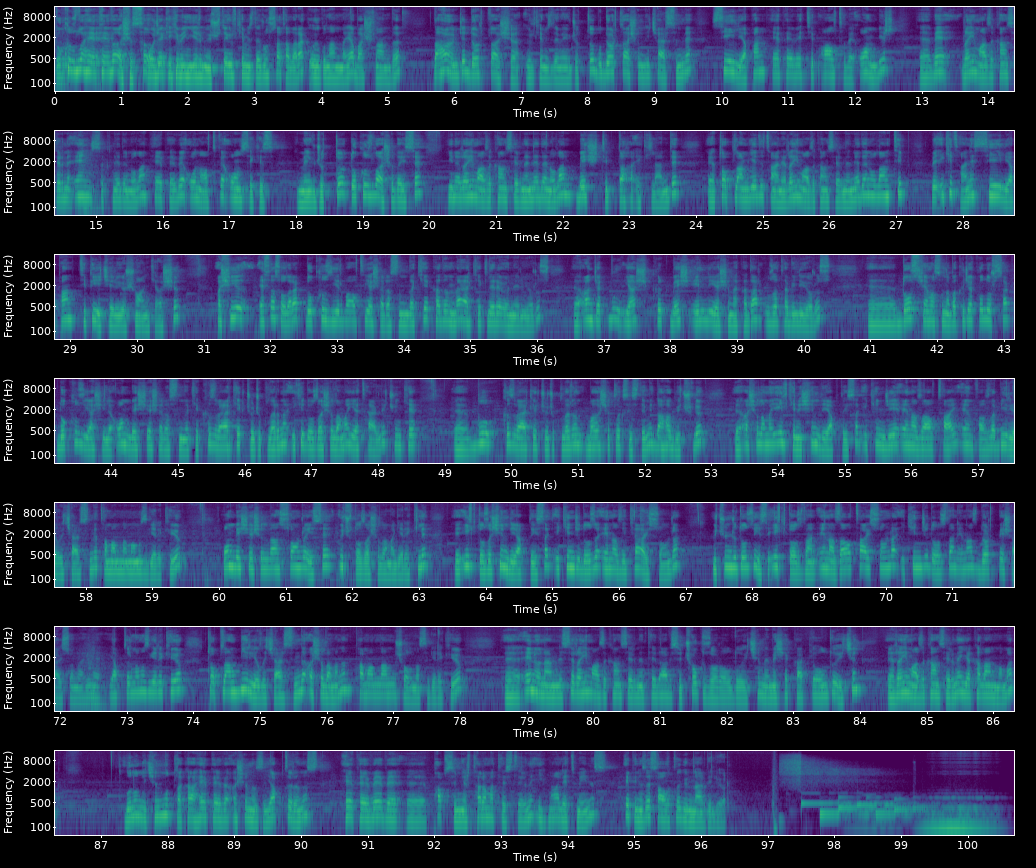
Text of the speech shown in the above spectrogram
Dokuzlu HPV aşısı Ocak 2023'te ülkemizde ruhsat alarak uygulanmaya başlandı. Daha önce dörtlü aşı ülkemizde mevcuttu. Bu dörtlü aşının içerisinde sil yapan HPV tip 6 ve 11 e, ve rahim ağzı kanserine en sık neden olan HPV 16 ve 18 mevcuttu. Dokuzlu aşıda ise yine rahim ağzı kanserine neden olan 5 tip daha eklendi. E, toplam 7 tane rahim ağzı kanserine neden olan tip ve 2 tane sil yapan tipi içeriyor şu anki aşı. Aşıyı esas olarak 9-26 yaş arasındaki kadın ve erkeklere öneriyoruz. E, ancak bu yaş 45-50 yaşına kadar uzatabiliyoruz. E, doz şemasına bakacak olursak 9 yaş ile 15 yaş arasındaki kız ve erkek çocuklarına 2 doz aşılama yeterli. Çünkü e, bu kız ve erkek çocukların bağışıklık sistemi daha güçlü. E, aşılamayı ilkini şimdi yaptıysak ikinciyi en az 6 ay en fazla 1 yıl içerisinde tamamlamamız gerekiyor. 15 yaşından sonra ise 3 doz aşılama gerekli. E, ilk dozu şimdi yaptıysak ikinci dozu en az 2 ay sonra. Üçüncü dozu ise ilk dozdan en az 6 ay sonra, ikinci dozdan en az 4-5 ay sonra yine yaptırmamız gerekiyor. Toplam 1 yıl içerisinde aşılamanın tamamlanmış olması gerekiyor. Ee, en önemlisi rahim ağzı kanserinin tedavisi çok zor olduğu için ve meşakkatli olduğu için e, rahim ağzı kanserine yakalanmamak. Bunun için mutlaka HPV aşınızı yaptırınız. HPV ve e, pap smear tarama testlerini ihmal etmeyiniz. Hepinize sağlıklı günler diliyorum.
